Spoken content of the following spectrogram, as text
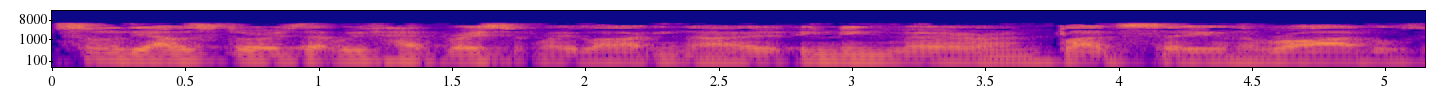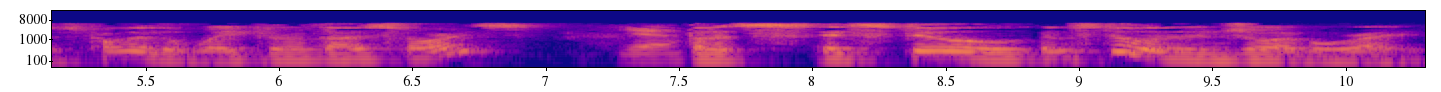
some of the other stories that we've had recently, like, you know, Enigma and Blood Sea and The Rivals, it's probably the weaker of those stories. Yeah. But it's it's still it was still an enjoyable read,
